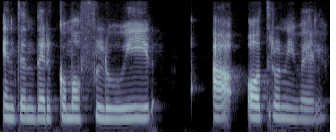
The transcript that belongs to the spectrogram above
entender cómo fluir a otro nivel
